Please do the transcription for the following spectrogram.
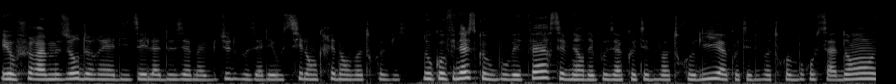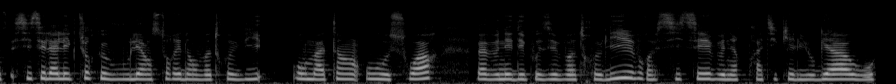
et au fur et à mesure de réaliser la deuxième habitude, vous allez aussi l'ancrer dans votre vie. Donc au final, ce que vous pouvez faire, c'est venir déposer à côté de votre lit, à côté de votre brosse à dents. Si c'est la lecture que vous voulez instaurer dans votre vie au matin ou au soir, bah, venez déposer votre livre. Si c'est venir pratiquer le yoga ou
